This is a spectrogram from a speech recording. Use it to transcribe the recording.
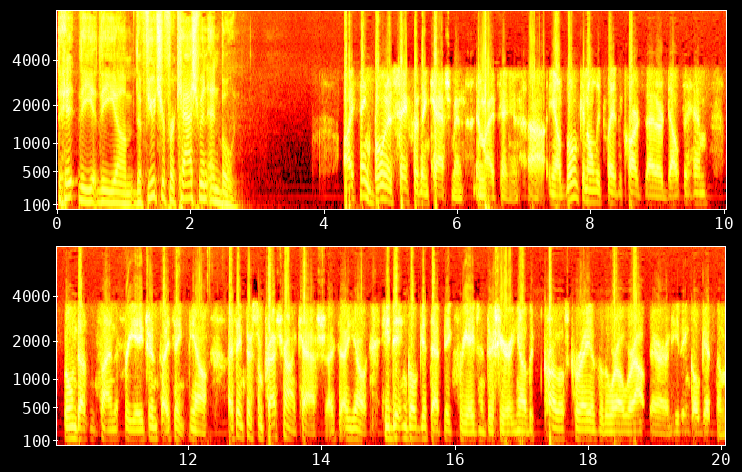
the hit the the um the future for Cashman and Boone. I think Boone is safer than Cashman, in my opinion. Uh, you know, Boone can only play the cards that are dealt to him. Boone doesn't sign the free agents. I think you know. I think there's some pressure on Cash. I, you know, he didn't go get that big free agent this year. You know, the Carlos Correas of the world were out there, and he didn't go get them.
